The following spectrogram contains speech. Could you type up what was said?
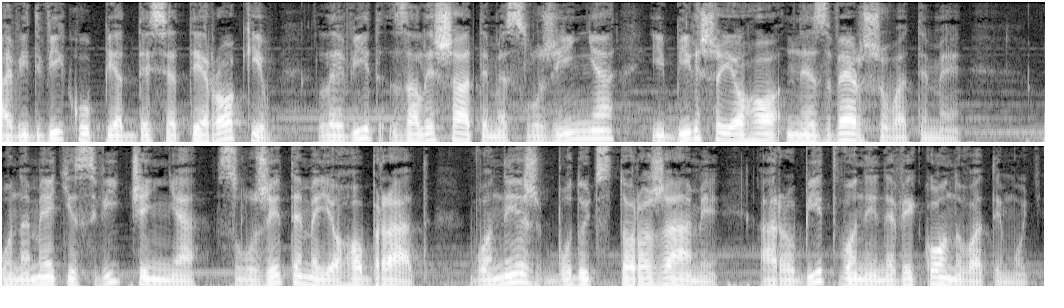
а від віку 50 років левіт залишатиме служіння і більше його не звершуватиме. У наметі свідчення служитиме його брат, вони ж будуть сторожами, а робіт вони не виконуватимуть.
